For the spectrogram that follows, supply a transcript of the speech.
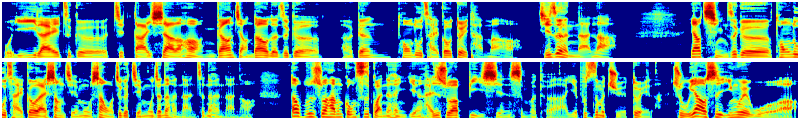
我一一来这个解答一下了哈。你刚刚讲到的这个呃，跟通路采购对谈嘛哈，其实这很难啦。要请这个通路采购来上节目，上我这个节目真的很难，真的很难哈。倒不是说他们公司管得很严，还是说要避嫌什么的啊，也不是这么绝对啦。主要是因为我啊，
